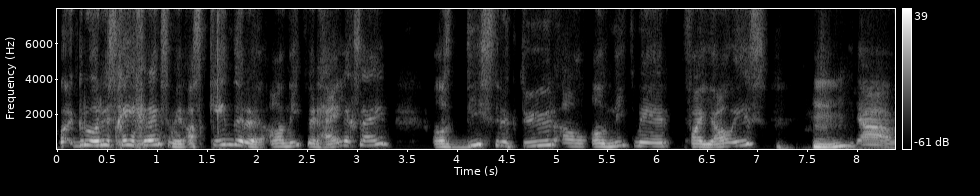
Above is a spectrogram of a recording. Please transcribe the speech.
Ik bedoel, er is geen grens meer. Als kinderen al niet meer heilig zijn, als die structuur al, al niet meer van jou is, mm. ja,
